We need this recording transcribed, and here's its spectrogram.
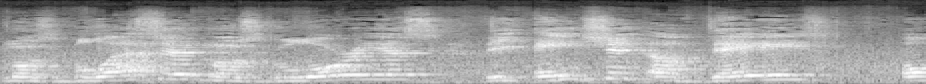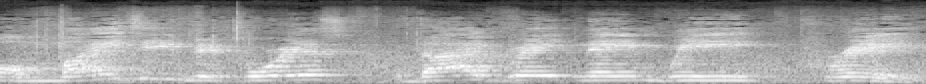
most blessed, most glorious, the ancient of days, almighty, victorious, thy great name we praise.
